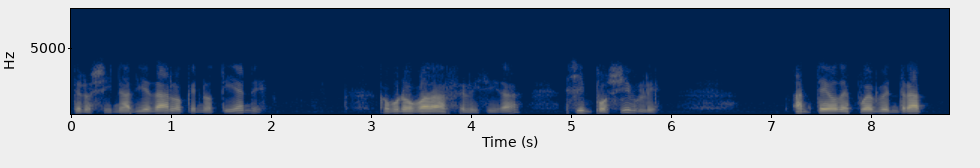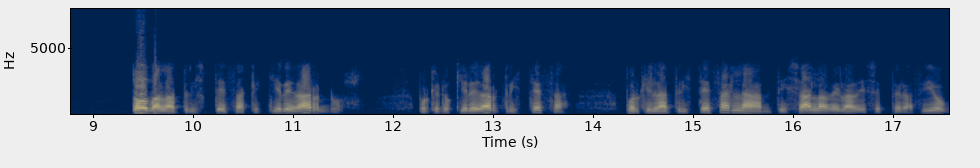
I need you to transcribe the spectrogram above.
Pero si nadie da lo que no tiene, ¿cómo nos va a dar felicidad? Es imposible. Ante o después vendrá toda la tristeza que quiere darnos, porque nos quiere dar tristeza, porque la tristeza es la antesala de la desesperación,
